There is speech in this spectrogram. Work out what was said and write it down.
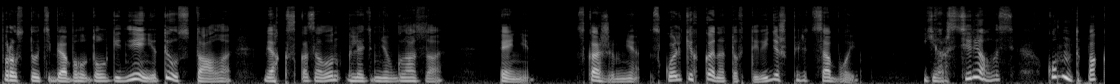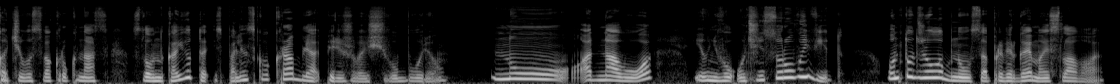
«Просто у тебя был долгий день, и ты устала», — мягко сказал он, глядя мне в глаза. «Энни, скажи мне, скольких Кеннетов ты видишь перед собой?» Я растерялась. Комната покачивалась вокруг нас, словно каюта исполинского корабля, переживающего бурю. «Ну, одного, и у него очень суровый вид». Он тут же улыбнулся, опровергая мои слова.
